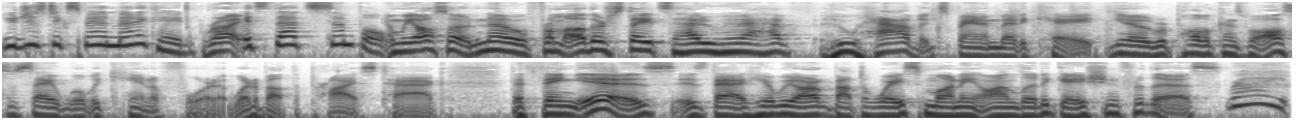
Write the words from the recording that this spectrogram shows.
You just expand Medicaid. Right. It's that simple. And we also know from other states that who have who have expanded Medicaid. You know, Republicans will also say, "Well, we can't afford it. What about the price tag?" The thing is, is that here we are about to waste money on litigation for this. Right.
